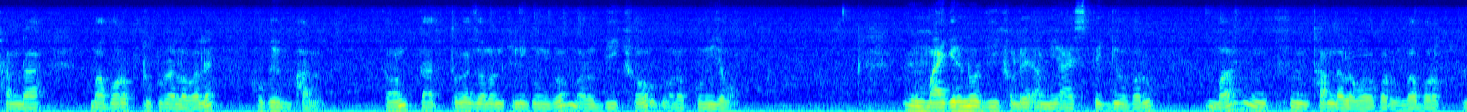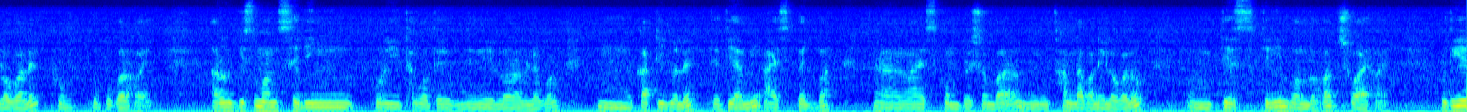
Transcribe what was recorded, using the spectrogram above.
ঠাণ্ডা বা বৰফ টুকুৰা লগালে খুবেই ভালো। কাৰণ তাত থকা জ্বলনখিনি কমিব আৰু বিষো অলপ কমি যাব। মাইগ্ৰেনৰ বিষ হ'লে আমি আইচ পেক দিব পাৰোঁ বা ঠাণ্ডা লগাব পাৰোঁ বা বৰফ লগালে খুব উপকাৰ হয়। আৰু কিছুমান চেভিং কৰি থাকোঁতে যদি ল'ৰাবিলাকৰ কাটি গ'লে তেতিয়া আমি আইচ পেক বা আইচ কম্প্ৰেশ্যন বা ঠাণ্ডা পানী লগালেও তেজখিনি বন্ধ হোৱাত সহায় হয়। গতিকে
